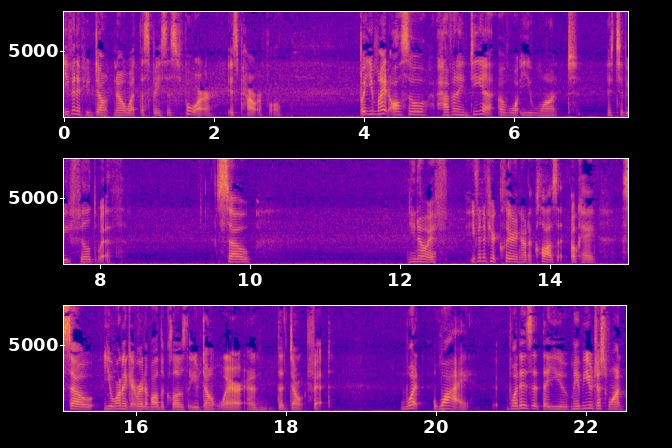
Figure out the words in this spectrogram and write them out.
even if you don't know what the space is for, is powerful. But you might also have an idea of what you want it to be filled with. So, you know, if even if you're clearing out a closet, okay, so you want to get rid of all the clothes that you don't wear and that don't fit. What why? What is it that you maybe you just want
